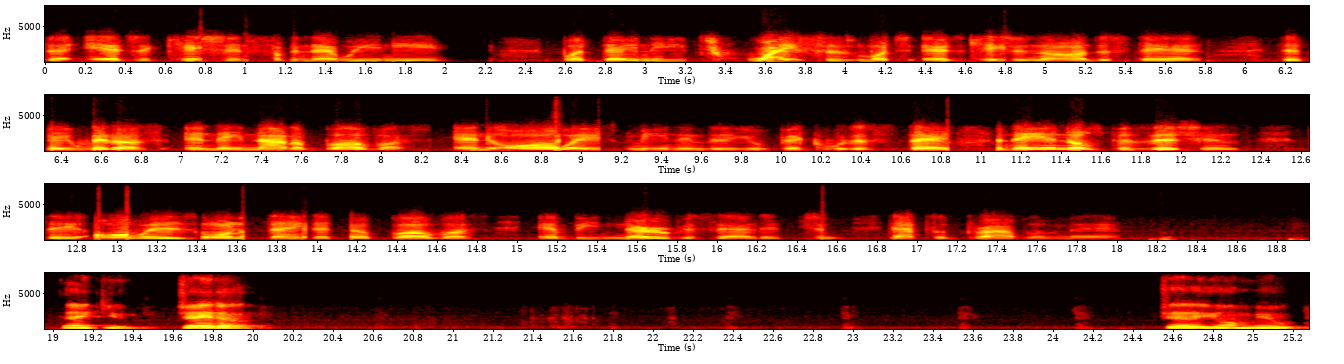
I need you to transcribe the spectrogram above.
The education is something that we need, but they need twice as much education to understand that they with us and they not above us. And always meaning the ubiquitous thing. When they in those positions, they always to think that they're above us and be nervous at it too. That's a problem, man. Thank you, Jada. Jada, you on mute.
